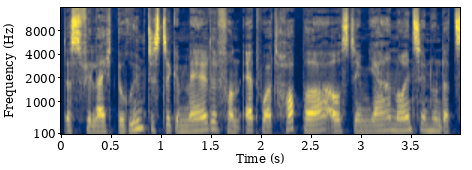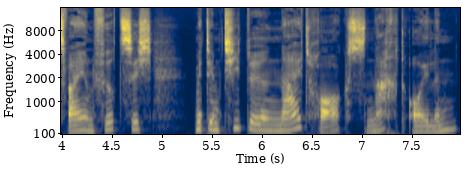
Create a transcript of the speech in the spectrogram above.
Das vielleicht berühmteste Gemälde von Edward Hopper aus dem Jahr 1942 mit dem Titel Nighthawks, Nachteulen,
